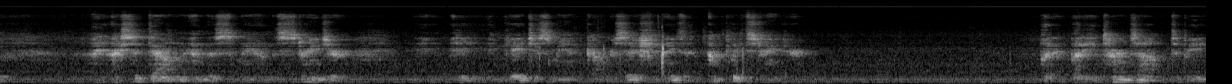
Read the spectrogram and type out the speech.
I, I sit down and this man, this stranger, he, he engages me in conversation. He's a complete stranger. But, but he turns out to be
